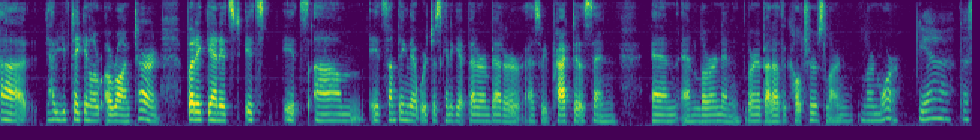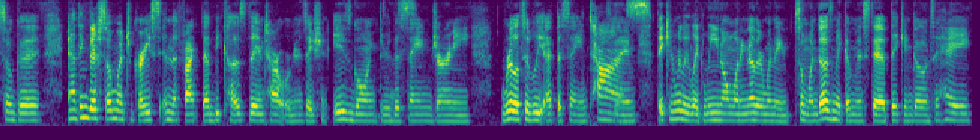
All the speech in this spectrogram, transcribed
uh, how you've taken a, a, wrong turn. But again, it's it's it's um, it's something that we're just going to get better and better as we practice and and and learn and learn about other cultures, learn learn more. Yeah, that's so good. And I think there's so much grace in the fact that because the entire organization is going through yes. the same journey, relatively at the same time yes. they can really like lean on one another. When they someone does make a misstep they can go and say hey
